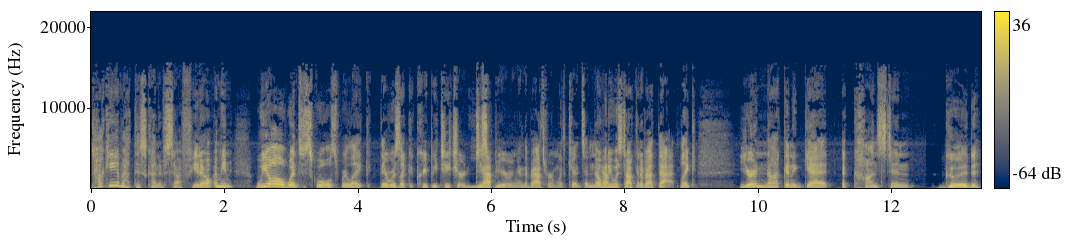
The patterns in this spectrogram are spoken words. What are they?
talking about this kind of stuff? You know, I mean, we all went to schools where like there was like a creepy teacher disappearing in the bathroom with kids and nobody Yep. was talking about that. Like you're not going to get a constant good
